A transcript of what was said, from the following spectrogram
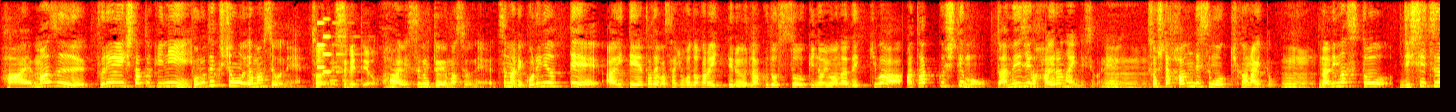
はい。まずプレイした時にプロテクションを得ますよね。そうですね。全てを。はい、全てを得ますよね。つまりこれによって相手、例えば先ほどから言ってるラクドス想起のようなデッキはアタックしてもダメージが入らないんですよね。うん。そしてハンデスも効かないと。うん。なりますと実質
